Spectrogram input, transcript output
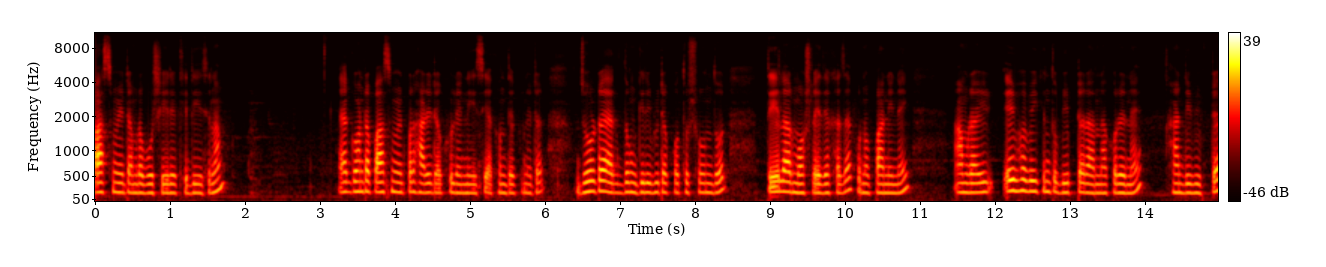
পাঁচ মিনিট আমরা বসিয়ে রেখে দিয়েছিলাম। এক ঘণ্টা পাঁচ মিনিট পর হাঁড়িটা খুলে নিয়েছি। এখন দেখুন এটার ঝোলটা একদম গ্রেভিটা কত সুন্দর। তেল আর মশলাই দেখা যায়, কোনো পানি নেই। আমরা এইভাবেই কিন্তু বিপটা রান্না করে নেয় হাঁডি বিপটা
